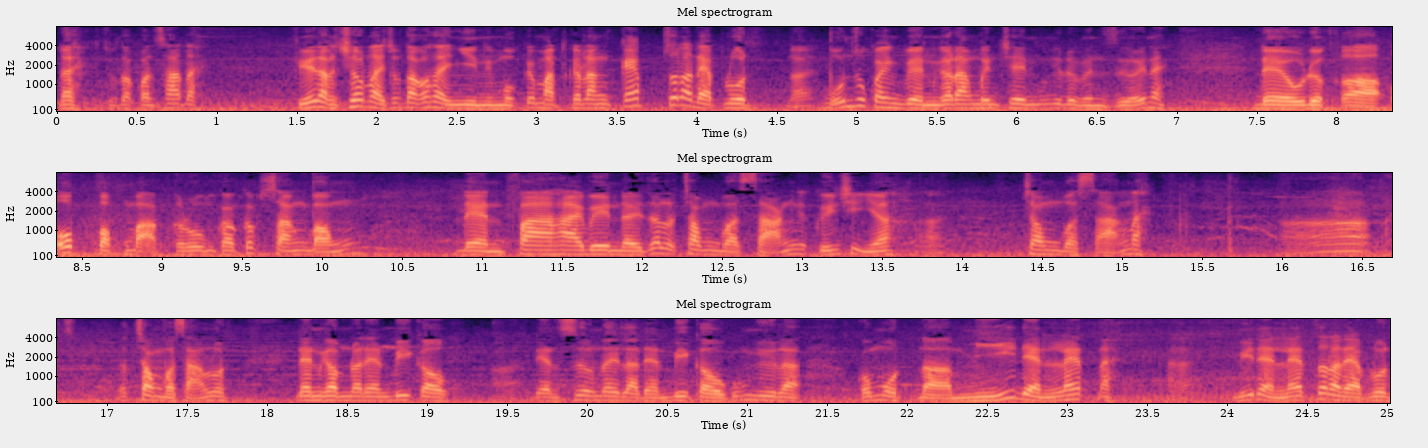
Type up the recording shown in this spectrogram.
Đây, chúng ta quan sát đây. Phía đằng trước này chúng ta có thể nhìn một cái mặt ga răng kép rất là đẹp luôn. Đấy, bốn xung quanh viền ga răng bên trên cũng như là viền dưới này Đều được uh, ốp bọc mạ chrome cao cấp sáng bóng. Đèn pha hai bên đây rất là trong và sáng quý anh chị nhé À, Trong và sáng này. À, Rất trong và sáng luôn. Đèn gầm là đèn bi cầu. À, Đèn xương đây là đèn bi cầu cũng như là có một uh, mí đèn led này. À, Mí đèn led rất là đẹp luôn.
